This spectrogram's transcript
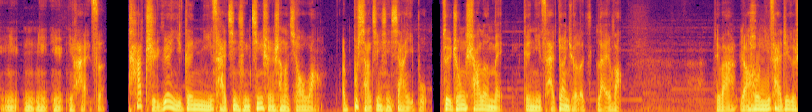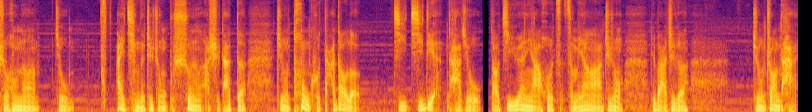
女女女女女孩子。他只愿意跟尼采进行精神上的交往，而不想进行下一步。最终，莎乐美跟尼采断绝了来往，对吧？然后尼采这个时候呢，就。爱情的这种不顺啊，使他的这种痛苦达到了极极点，他就到妓院呀，或者怎么样啊，这种，对吧？这个这种状态，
